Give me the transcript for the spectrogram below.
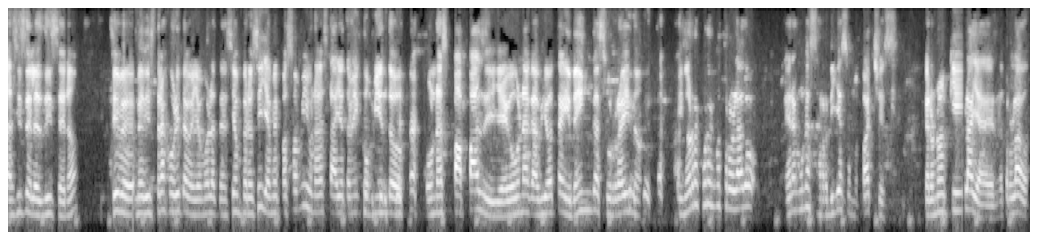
Así se les dice, ¿no? Sí, me, me, distrajo ahorita, me llamó la atención, pero sí, ya me pasó a mí. Una vez estaba yo también comiendo unas papas y llegó una gaviota y venga su reino. Y no recuerdo en otro lado, eran unas ardillas o mapaches pero no aquí en playa, en otro lado.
